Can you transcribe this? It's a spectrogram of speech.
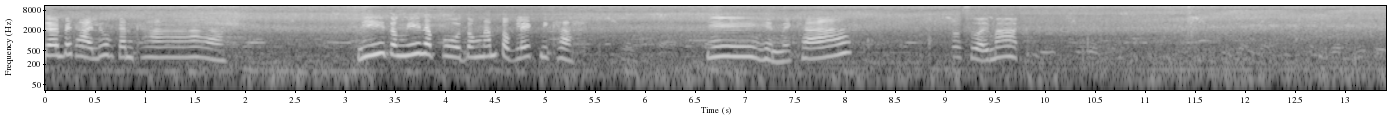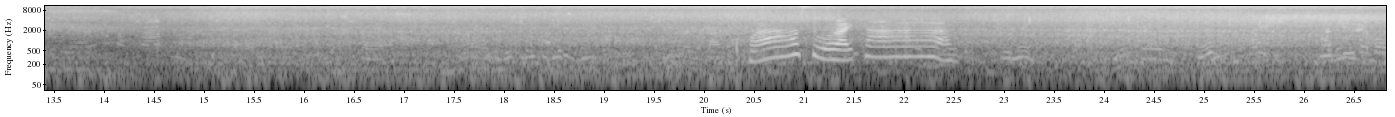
เดินไปถ่ายรูปกันค่ะ นี่ตรงนี้นะปูตรงน้ำตกเล็กนี่ค่ะ นี่เห็นไหมคะก็สวยมาก ว้าวสวยค่ะ อันนี้ไหนบอก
